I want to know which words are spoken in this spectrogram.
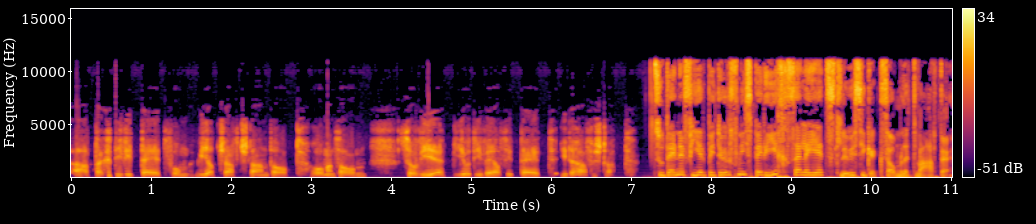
Attraktivität vom Wirtschaftsstandort Romanshorn sowie Biodiversität in der Hafenstadt. Zu diesen vier Bedürfnisbereichen sollen jetzt Lösungen gesammelt werden.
